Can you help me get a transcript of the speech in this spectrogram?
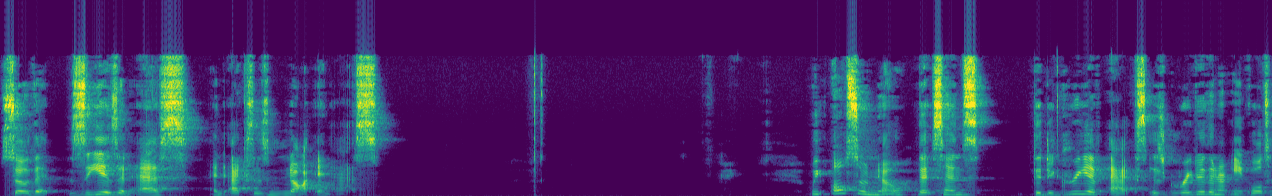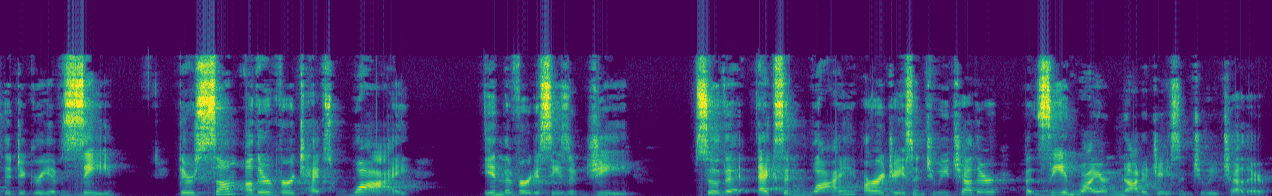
so that Z is in S and X is not in S. We also know that since the degree of x is greater than or equal to the degree of z, there's some other vertex y in the vertices of G so that x and y are adjacent to each other, but z and y are not adjacent to each other.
